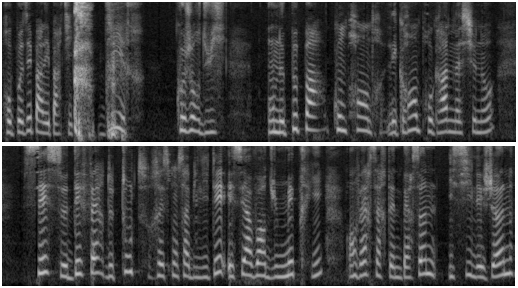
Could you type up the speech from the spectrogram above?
proposées par les partis. Dire qu'aujourd'hui, on ne peut pas comprendre les grands programmes nationaux, c'est se défaire de toute responsabilité et c'est avoir du mépris envers certaines personnes, ici les jeunes,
